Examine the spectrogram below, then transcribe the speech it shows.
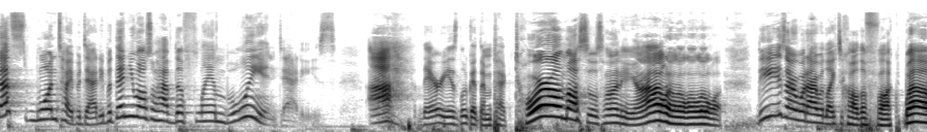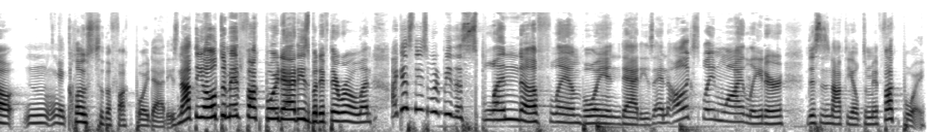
that's one type of daddy. But then you also have the flamboyant daddies. Ah, there he is. Look at them pectoral muscles, honey. These are what I would like to call the fuck. Well, mm, close to the fuck boy daddies. Not the ultimate fuck boy daddies, but if there were a I guess these would be the Splenda flamboyant daddies. And I'll explain why later this is not the ultimate fuck boy.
